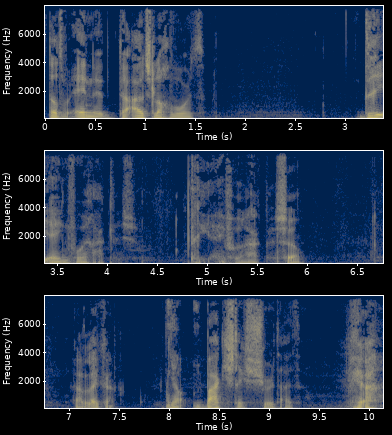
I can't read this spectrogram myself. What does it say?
Dat, en eh, de uitslag wordt 3-1 voor Herakles. 3-1 voor Raken. Zo. Ja, lekker. Ja, Baakje trekt zijn shirt uit. Ja.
